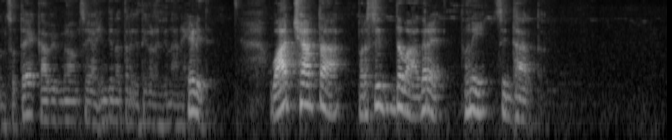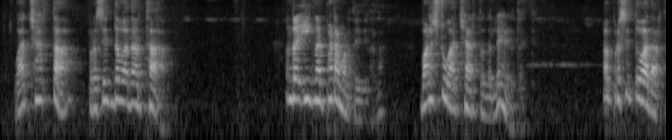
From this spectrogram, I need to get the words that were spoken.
ಅನಿಸುತ್ತೆ. ಕಾವ್ಯಮೀಮಾಂಸೆಯ ಹಿಂದಿನ ತರಗತಿಗಳಲ್ಲಿ ನಾನು ಹೇಳಿದ್ದೆ. ವಾಚ್ಯಾರ್ಥ ಪ್ರಸಿದ್ಧವಾದರೆ ಧ್ವನಿ ಸಿದ್ಧಾರ್ಥ. ವಾಚ್ಯಾರ್ಥ ಪ್ರಸಿದ್ಧವಾದ ಅರ್ಥ ಅಂದರೆ ಈಗ ನಾನು ಪಾಠ ಮಾಡ್ತಾ ಇದ್ದೀನಲ್ಲ ಭಾಳಷ್ಟು ವಾಚ್ಯಾರ್ಥದಲ್ಲೇ ಹೇಳ್ತಾ ಇದ್ದೀನಿ. ಆ ಪ್ರಸಿದ್ಧವಾದ ಅರ್ಥ,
